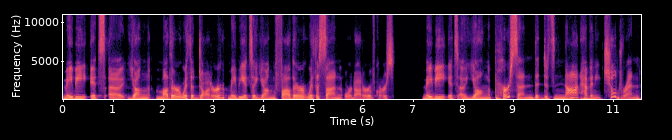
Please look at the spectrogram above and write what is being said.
Maybe it's a young mother with a daughter. Maybe it's a young father with a son or daughter, of course. Maybe it's a young person that does not have any children,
